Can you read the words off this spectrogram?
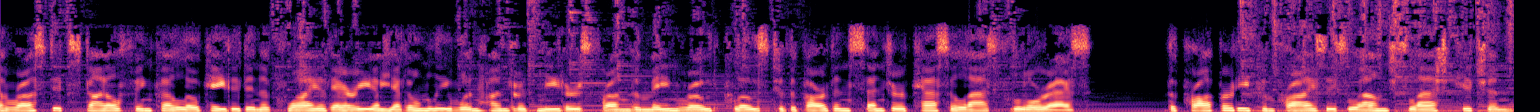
A rustic style finca located in a quiet area yet only 100 meters from the main road close to the garden center Casa Las Flores. The property comprises lounge slash kitchen,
